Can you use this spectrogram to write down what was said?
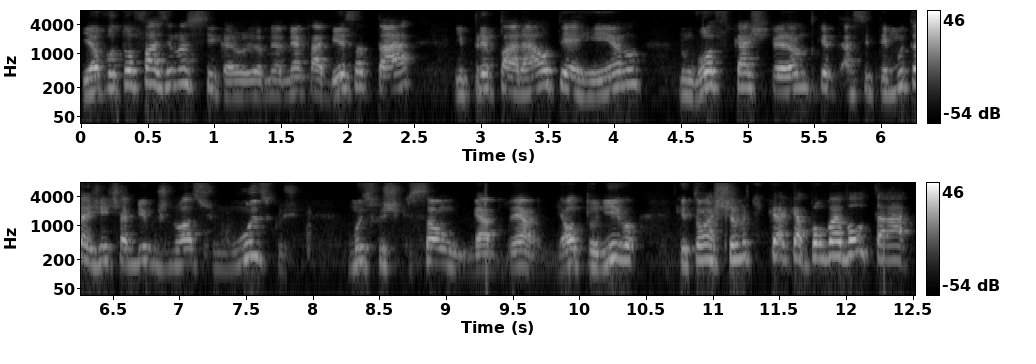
E é o que eu estou fazendo assim, cara. Eu- minha, minha cabeça está em preparar o terreno. Não vou ficar esperando, porque assim, tem muita gente, amigos nossos, músicos, músicos que são né, de alto nível, que estão achando que daqui a pouco vai voltar.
